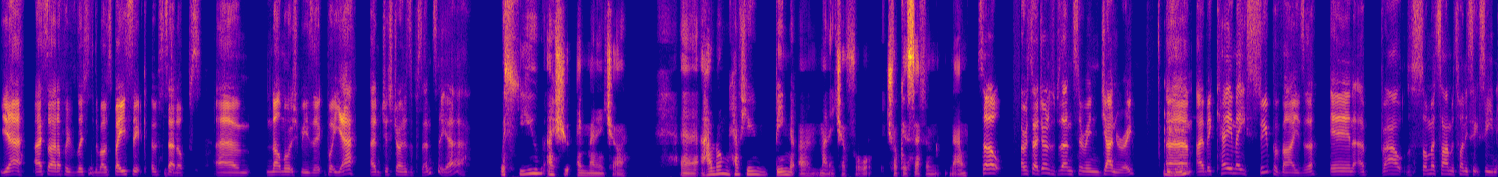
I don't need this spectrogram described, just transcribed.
yeah, I started off with literally the most basic of setups. Um, not much music, but yeah, and just joined as a presenter. Yeah. With you as a manager, uh, how long have you been a manager for Truckers FM now? So I would say I joined as a presenter in January. Mhm. Um, I became a supervisor in about the summertime of 2016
